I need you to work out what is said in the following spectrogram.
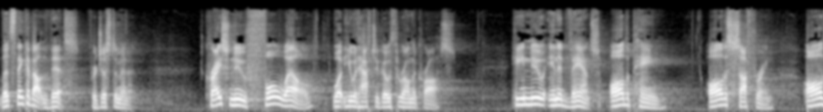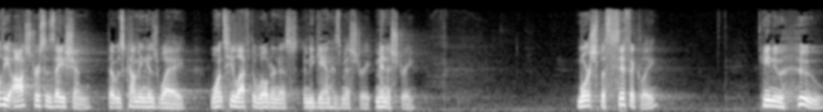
let's think about this for just a minute. Christ knew full well what he would have to go through on the cross. He knew in advance all the pain, all the suffering, all the ostracization that was coming his way once he left the wilderness and began his ministry. More specifically, he knew who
